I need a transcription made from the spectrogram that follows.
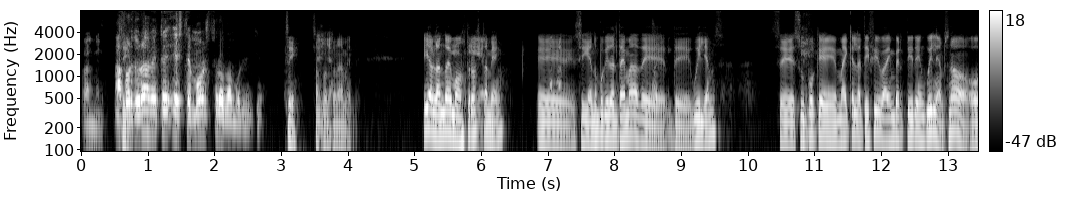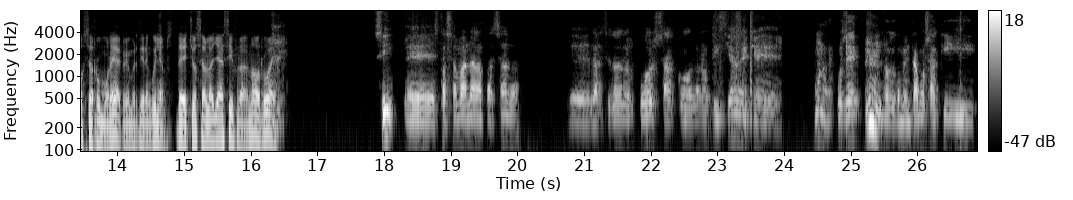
realmente. Afortunadamente, este monstruo va a morir ya. Sí, afortunadamente. Y hablando de monstruos también, eh, siguiendo un poquito el tema de, de Williams, se supo que Michael Latifi va a invertir en Williams, ¿no? O se rumorea que va a invertir en Williams. De hecho, se habla ya de cifras, ¿no, Rubén? Sí, eh, esta semana pasada eh, la Gaceta de los Sports sacó la noticia de que, bueno, después de lo que comentamos aquí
